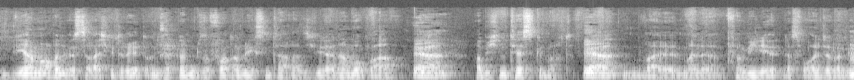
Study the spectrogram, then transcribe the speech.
Wir haben auch in Österreich gedreht und ich habe dann sofort am nächsten Tag, als ich wieder in Hamburg war, Ja, habe ich einen Test gemacht, ja. weil meine Familie das wollte, weil wir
